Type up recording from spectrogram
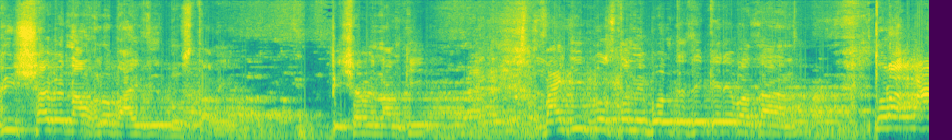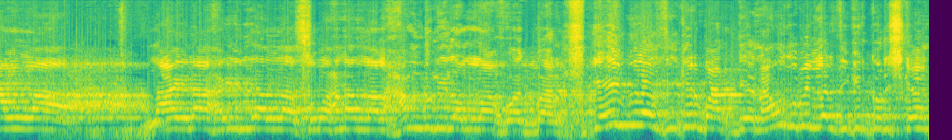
পীর সাহেবের নাম হলো বাইজিদ বোস্তামি। পীর সাহেবের নাম কি? বাইজিদ বোস্তামি বলতেছে, কেরে বাতান, তোরা আল্লাহ আকবার জিকির বাদ দিয়ে জিকির করিস কেন?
